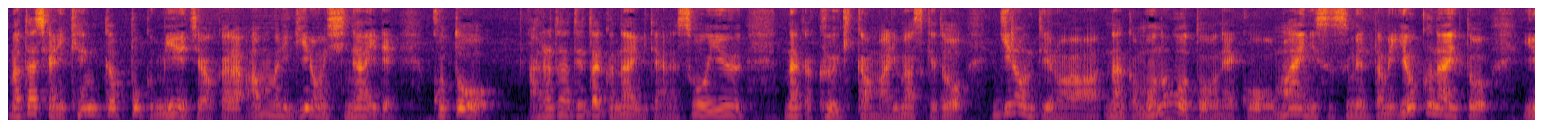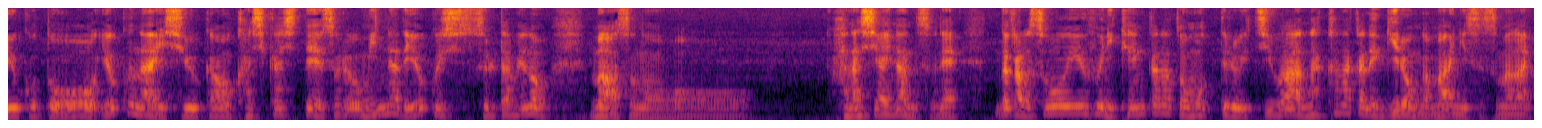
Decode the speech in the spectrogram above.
まあ、確かに喧嘩っぽく見えちゃうから、あんまり議論しないで、ことを荒立てたくないみたいな、そういうなんか空気感もありますけど、議論っていうのはなんか物事をね、こう前に進めるため、良くないということを、良くない習慣を可視化して、それをみんなで良くするための、まあその、話し合いなんですよね。だからそういうふうに喧嘩だと思ってるうちは、なかなかね、議論が前に進まない。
